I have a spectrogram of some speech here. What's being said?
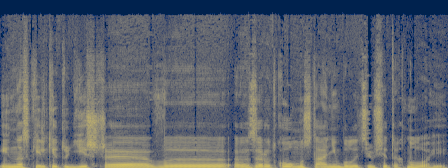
І наскільки тоді ще в е, зародковому стані були ці всі технології.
